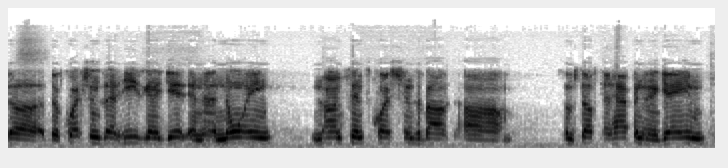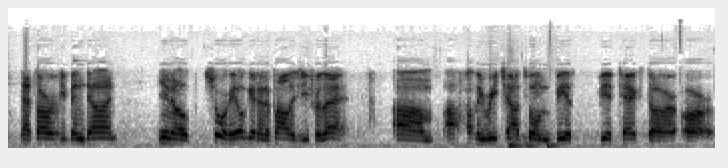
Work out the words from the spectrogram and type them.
the the questions that he's going to get and the annoying nonsense questions about um, some stuff that happened in a game that's already been done. You know, sure he'll get an apology for that. Um, I'll probably reach out to him via via text or or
